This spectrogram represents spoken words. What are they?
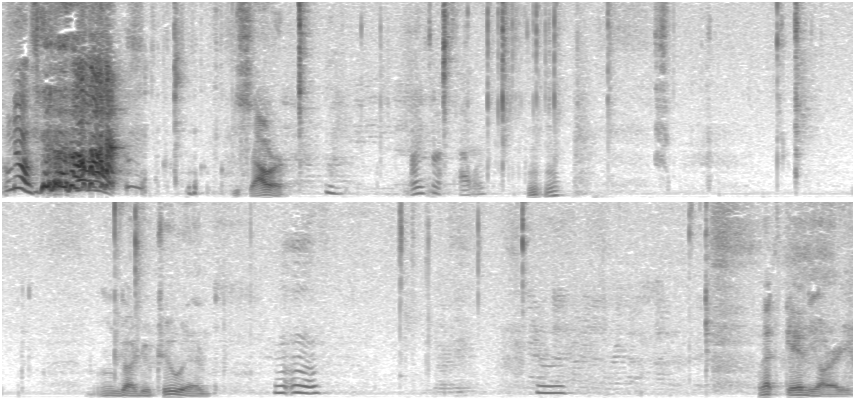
Oh, no. It's sour. Mine's not sour. Mm-mm. You gotta do two then. Mm-mm. Mm. That's candy already.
